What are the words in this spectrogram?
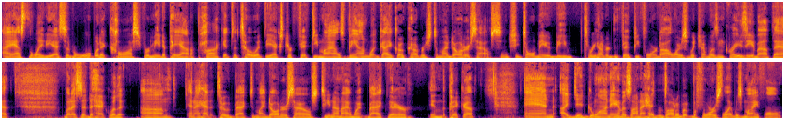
I asked the lady, I said, Well, what would it cost for me to pay out of pocket to tow it the extra 50 miles beyond what Geico covers to my daughter's house? And she told me it would be $354, which I wasn't crazy about that. But I said, The heck with it. Um, and I had it towed back to my daughter's house. Tina and I went back there in the pickup. And I did go on Amazon. I hadn't thought of it before, so that was my fault.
